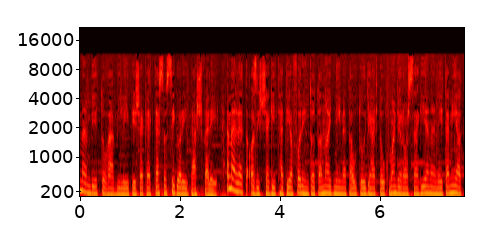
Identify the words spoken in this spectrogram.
MNB további lépéseket tesz a szigorítás felé. Emellett az is segítheti a forintot a nagy német autógyártók Magyarországi jelenléte miatt,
